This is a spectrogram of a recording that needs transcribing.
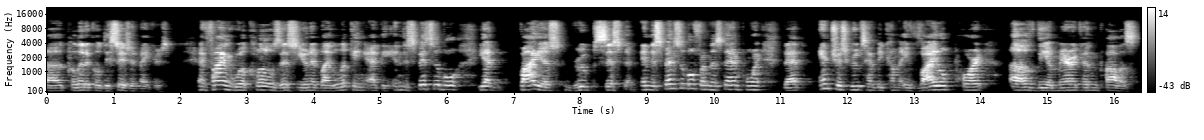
uh, political decision makers. And finally, we'll close this unit by looking at the indispensable yet biased group system. Indispensable from the standpoint that interest groups have become a vital part of the American policy,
